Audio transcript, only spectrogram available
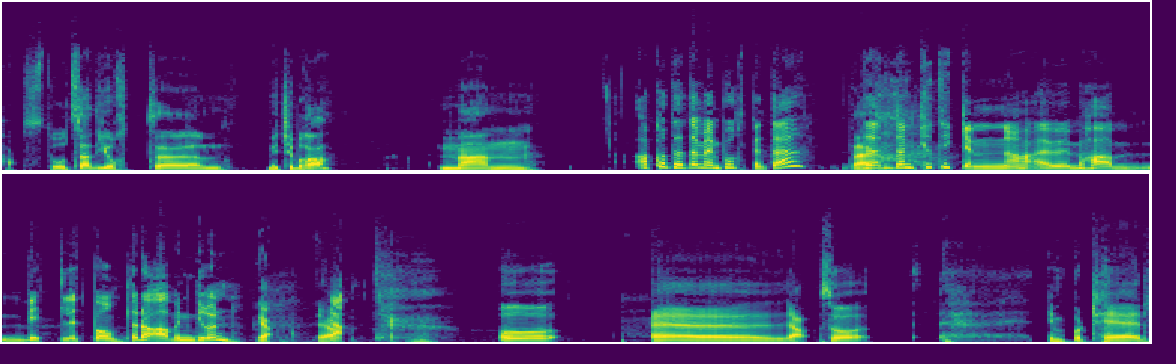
har stort sett gjort uh, mye bra, men Akkurat dette med importsmitte. Den, den kritikken har, blitt bitt litt på ordentlig, da, av en grunn. ja. Ja. Og eh, ja, så importer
